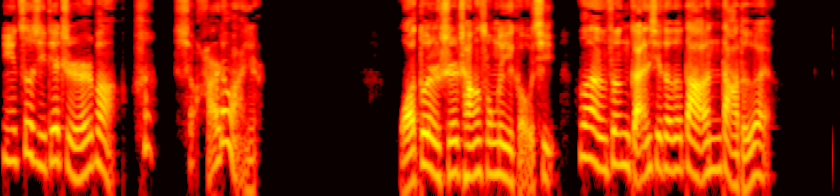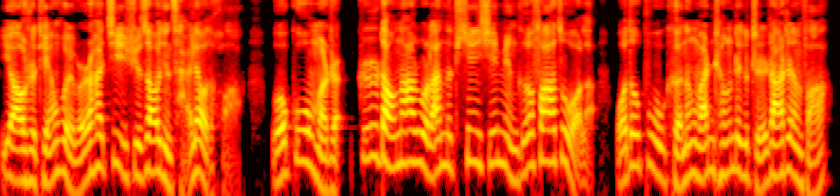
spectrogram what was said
你自己叠纸人吧。哼，小孩的玩意儿。我顿时长松了一口气，万分感谢他的大恩大德呀。要是田慧文还继续糟践材料的话，我估摸着，直到那若兰的天邪命格发作了，我都不可能完成这个纸扎阵法。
